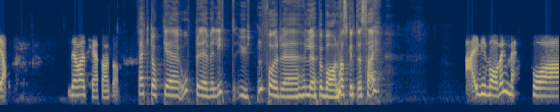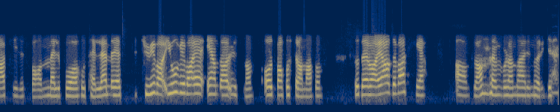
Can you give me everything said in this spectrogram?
Ja. Det var et helt annet land. Fikk dere oppleve litt utenfor eh, løpebanen, skulle jeg si? Nei, vi var vel mest på friluftsbanen eller på hotellet. Men jeg tror vi var, jo, vi var en dag utenom, og det var på stranda og sånn. Så det var, ja, det var et helt annet land enn hvordan det er i Norge.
